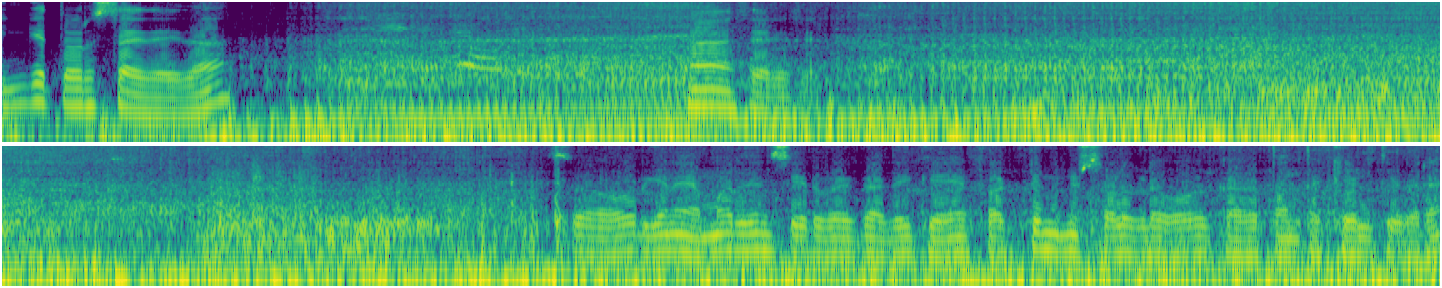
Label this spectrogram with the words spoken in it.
ಹಿಂಗೆ ತೋರಿಸ್ತಾ ಇದೆ ಇದು ಹಾಂ, ಸರಿ ಸರಿ. ಸೊ ಅವ್ರಿಗೇನೋ ಎಮರ್ಜೆನ್ಸಿ ಇರಬೇಕು, ಅದಕ್ಕೆ ಫಾರ್ಟಿ ಮಿನಿಟ್ಸ್ ಒಳಗಡೆ ಹೋಗೋಕ್ಕಾಗತ್ತಾ ಅಂತ ಕೇಳ್ತಿದ್ದಾರೆ.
